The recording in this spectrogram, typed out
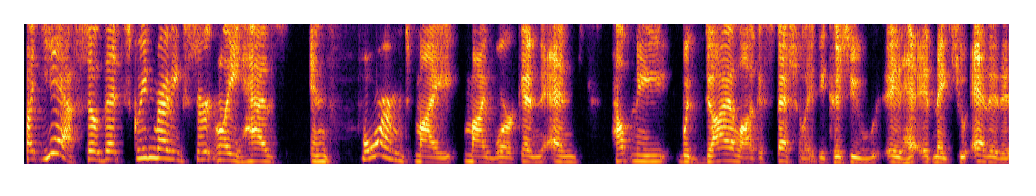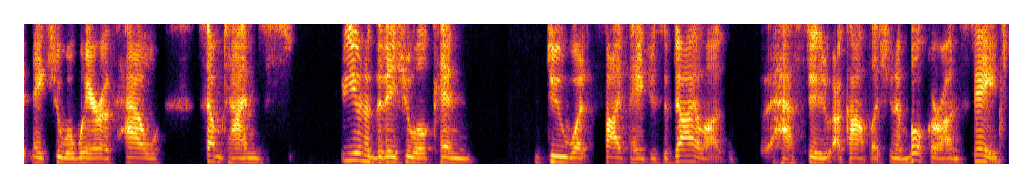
But yeah, so that screenwriting certainly has informed my my work and and helped me with dialogue, especially because you it it makes you edit, it makes you aware of how sometimes you know the visual can do what five pages of dialogue has to accomplish in a book or on stage.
